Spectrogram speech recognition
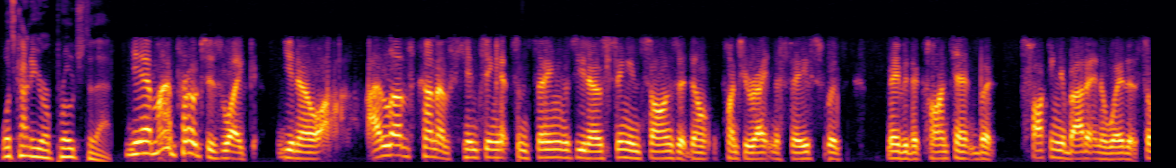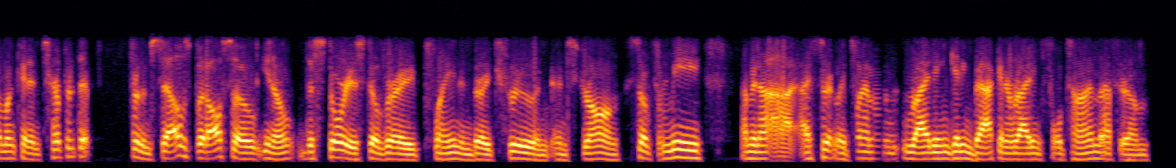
what's kind of your approach to that yeah my approach is like you know I love kind of hinting at some things, you know, singing songs that don't punch you right in the face with maybe the content, but talking about it in a way that someone can interpret it for themselves, but also, you know, the story is still very plain and very true and, and strong. So for me, I mean, I, I certainly plan on writing, getting back into writing full time after I'm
